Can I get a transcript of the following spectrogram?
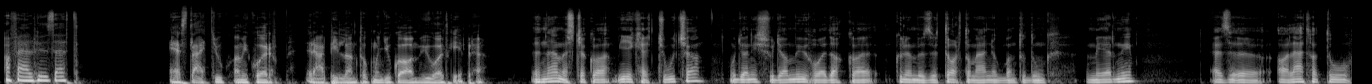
a felhőzet. Ezt látjuk, amikor rápillantok mondjuk a műholdképre. Nem, ez csak a jéghegy csúcsa, ugyanis ugye a műholdakkal különböző tartományokban tudunk mérni. Ez a látható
